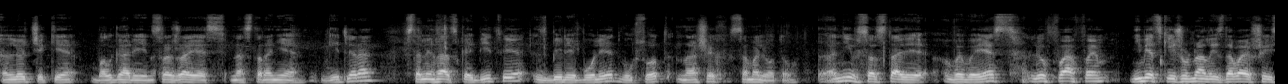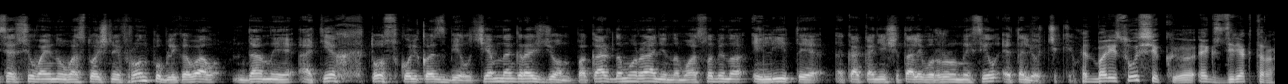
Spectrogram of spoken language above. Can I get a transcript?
Летчики Болгарии, сражаясь на стороне Гитлера, в Сталинградской битве сбили более 200 наших самолетов. Они в составе ВВС Люфтваффе Немецкие журналы, издававшиеся всю войну «Восточный фронт», публиковал данные о тех, кто сколько сбил, чем награжден. По каждому раненому, особенно элиты, как они считали, вооруженных сил, это летчики. Это Борис Усик, экс-директор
